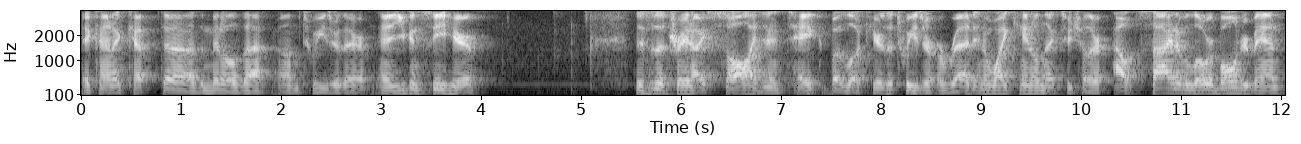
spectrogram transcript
it kind of kept uh, the middle of that um, tweezer there. And you can see here, this is a trade I saw, I didn't take, but look, here's a tweezer, a red and a white candle next to each other outside of a lower Bollinger Band,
